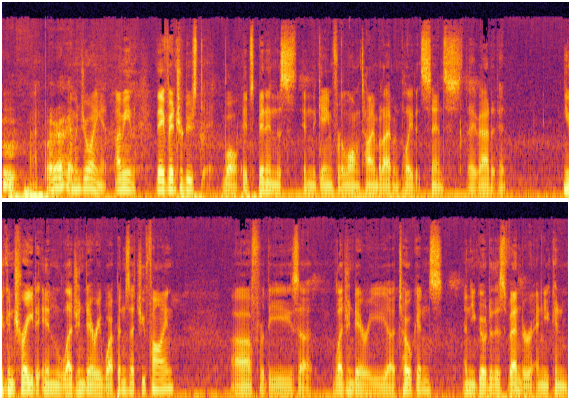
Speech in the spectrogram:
Hmm. I, All right. I'm enjoying it. I mean, they've introduced. Well, it's been in this in the game for a long time, but I haven't played it since they've added it. You can trade in legendary weapons that you find uh, for these uh, legendary uh, tokens, and you go to this vendor and you can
